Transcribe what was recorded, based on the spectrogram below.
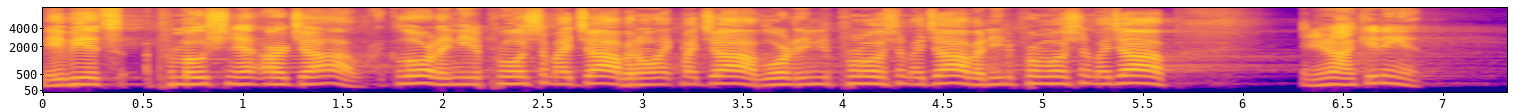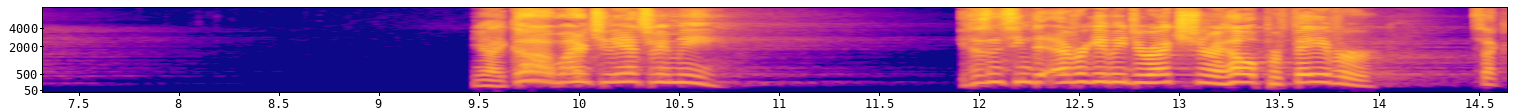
Maybe it's a promotion at our job. Like, Lord, I need a promotion at my job. I don't like my job. Lord, I need a promotion at my job. I need a promotion at my job. And you're not getting it. You're like, God, why aren't you answering me? He doesn't seem to ever give me direction or help or favor. It's like,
